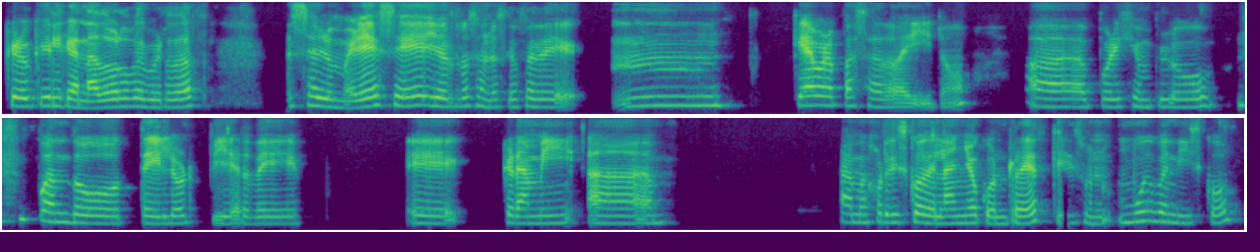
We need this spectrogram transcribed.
creo que el ganador de verdad se lo merece y otros en los que fue de, mm, ¿qué habrá pasado ahí, no? Ah, por ejemplo, cuando Taylor pierde eh, Grammy a, Mejor Disco del Año con Red, que es un muy buen disco.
